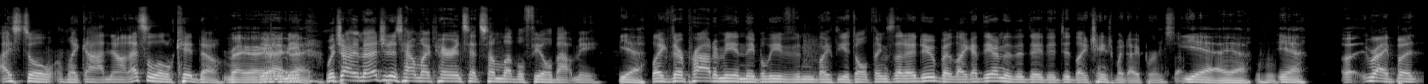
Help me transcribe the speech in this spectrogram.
i still i'm like ah no that's a little kid though Right, right, you know what i mean right. which i imagine is how my parents at some level feel about me Yeah. like they're proud of me and they believe in like the adult things that i do but like at the end of the day they did like change my diaper and stuff Yeah, yeah, Mhm. yeah. Uh, right, but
